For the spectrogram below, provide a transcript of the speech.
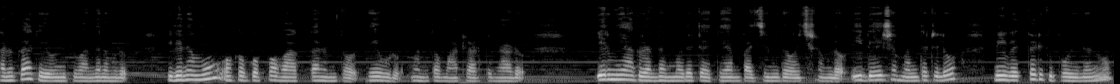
కనుక దేవునికి వందనములు. ఈ దినము ఒక గొప్ప వాగ్దానంతో దేవుడు మనతో మాట్లాడుతున్నాడు. ఇర్మియా గ్రంథం మొదటి అధ్యాయం పద్దెనిమిదో వచనంలో ఈ దేశం అంతటిలో నీవెక్కడికి పోయినను?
